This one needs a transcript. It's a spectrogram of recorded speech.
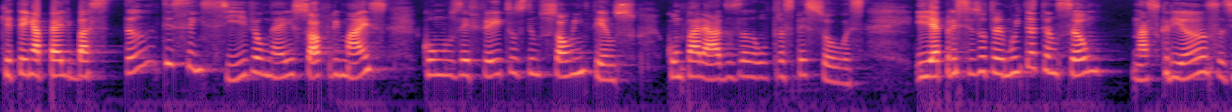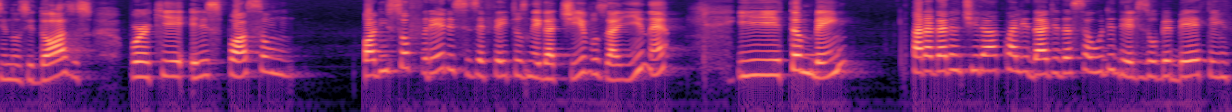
que tem a pele bastante sensível, né, e sofre mais com os efeitos de um sol intenso, comparados a outras pessoas. E é preciso ter muita atenção nas crianças e nos idosos, porque eles possam, podem sofrer esses efeitos negativos aí, né, e também para garantir a qualidade da saúde deles. O bebê tem,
